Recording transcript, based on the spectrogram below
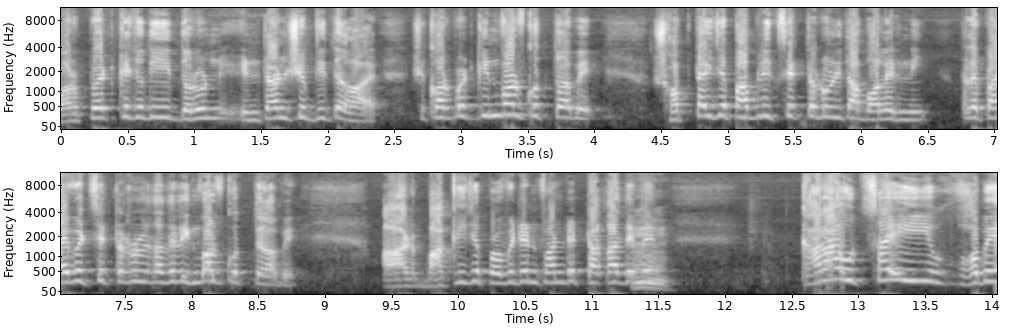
কর্পোরেটকে যদি ধরুন ইন্টার্নশিপ দিতে হয় সে কর্পোরেটকে ইনভলভ করতে হবে। সবটাই যে পাবলিক সেক্টর উনি তা বলেননি তাহলে প্রাইভেট সেক্টর হলে তাদের ইনভলভ করতে হবে। আর বাকি যে প্রভিডেন্ট ফান্ডের টাকা দেবেন কারা উৎসাহী হবে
